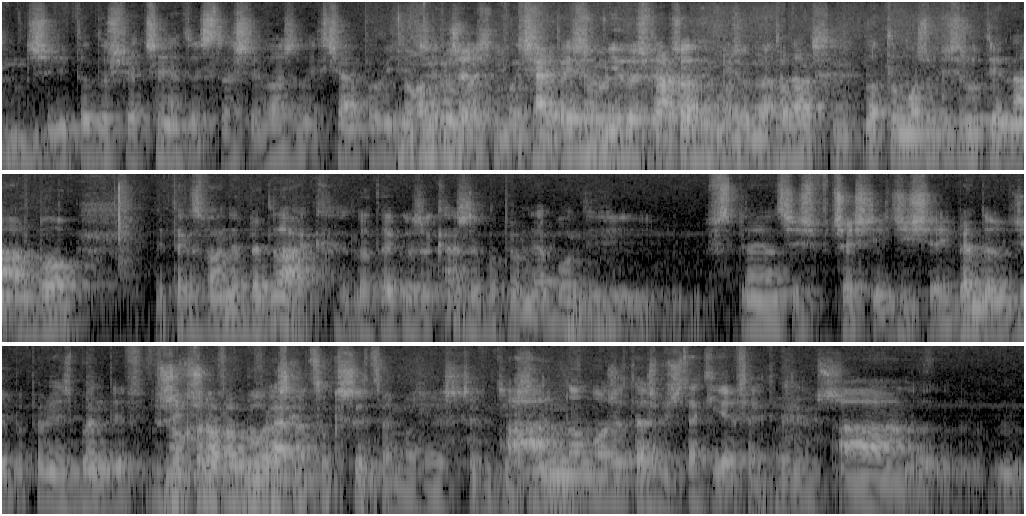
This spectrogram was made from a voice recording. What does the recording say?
Mhm. Czyli to doświadczenie to jest strasznie ważne. I Chciałem powiedzieć, No że, że, chciałem powiedzieć, że był doświadczony. niedoświadczony Tak, może, no to właśnie. No to może być rutyna albo tak zwany bad luck, dlatego że każdy popełnia błędy. Mhm. i Wspinając się wcześniej, dzisiaj, będą ludzie popełniać błędy w życiu, No chorował w również górach. na cukrzycę, może jeszcze gdzieś A tam. no może też być taki efekt. A mm,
